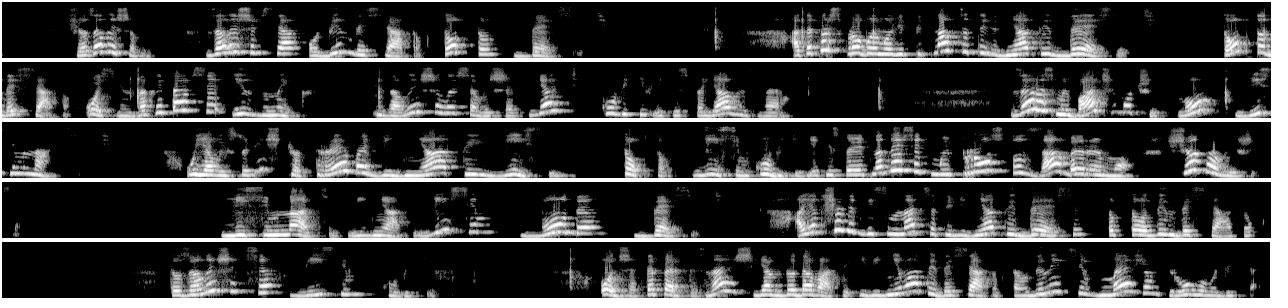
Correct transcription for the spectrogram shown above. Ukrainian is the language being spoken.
Що залишилось? Залишився один десяток, тобто 10. А тепер спробуємо від 15 відняти 10, тобто десяток. Ось він захитався і зник. І залишилося лише 5 кубиків, які стояли зверху. Зараз ми бачимо число 18. Уяви собі, що треба відняти 8. Тобто 8 кубиків, які стоять на 10, ми просто заберемо. Що залишиться? 18 відняти 8 буде 10. А якщо від 18 відняти 10, тобто 1 десяток, то залишиться 8 кубиків. Отже, тепер ти знаєш, як додавати і віднімати десяток та одиниці в межах другого десятка.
